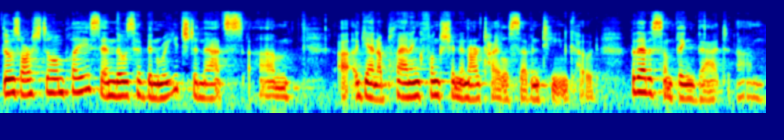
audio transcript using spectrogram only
those are still in place and those have been reached, and that's, um, uh, again, a planning function in our Title 17 code. But that is something that um,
